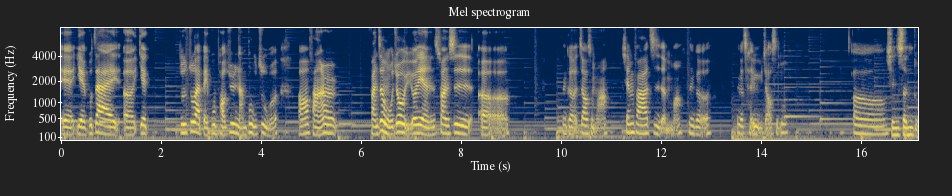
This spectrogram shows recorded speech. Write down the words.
也也不在，呃，也不是住在北部，跑去南部住了，然后反而，反正我就有点算是，呃，那个叫什么，先发制人嘛，那个那个成语叫什么？呃，先声夺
